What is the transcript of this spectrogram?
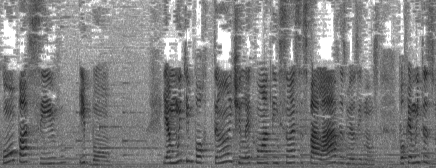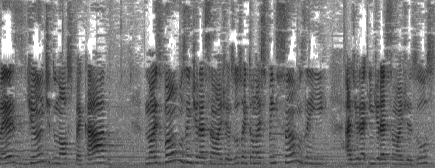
compassivo e bom. E é muito importante ler com atenção essas palavras, meus irmãos, porque muitas vezes, diante do nosso pecado, nós vamos em direção a Jesus, ou então nós pensamos em ir em direção a Jesus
